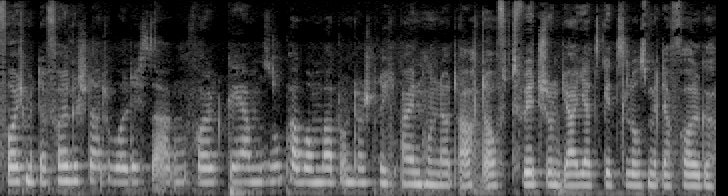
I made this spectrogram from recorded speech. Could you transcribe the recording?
Bevor ich mit der Folge starte, wollte ich sagen, folgt gern superbombard-108 auf Twitch. Und ja, jetzt geht's los mit der Folge.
